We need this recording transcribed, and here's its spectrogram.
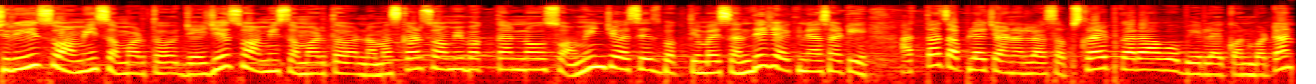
श्री स्वामी समर्थ जय जय स्वामी समर्थ. नमस्कार स्वामी भक्तांनो स्वामींचे असेच भक्तिमय संदेश ऐकण्यासाठी आत्ताच आपल्या चॅनलला सबस्क्राईब करा व बेल आयकॉन बटन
